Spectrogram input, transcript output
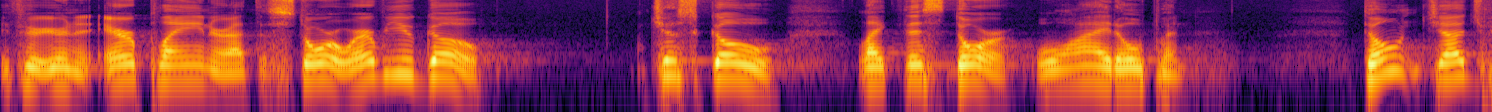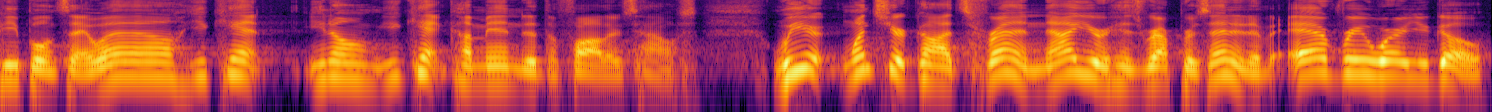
if you're in an airplane or at the store, wherever you go, just go like this door, wide open. Don't judge people and say, well, you can't, you know, you can't come into the Father's house. We are, once you're God's friend, now you're his representative everywhere you go.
